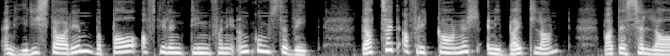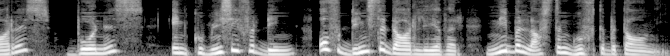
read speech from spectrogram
In hierdie stadium bepaal afdeling 10 van die inkomstewet dat Suid-Afrikaners in die buiteland wat 'n salaris, bonus en kommissie verdien of dienste daar lewer, nie belasting hoef te betaal nie.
